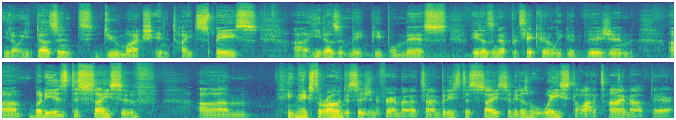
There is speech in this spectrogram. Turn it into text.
you know, he doesn't do much in tight space. Uh, he doesn't make people miss. He doesn't have particularly good vision, um, but he is decisive. Um, he makes the wrong decision a fair amount of time, but he's decisive. He doesn't waste a lot of time out there.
